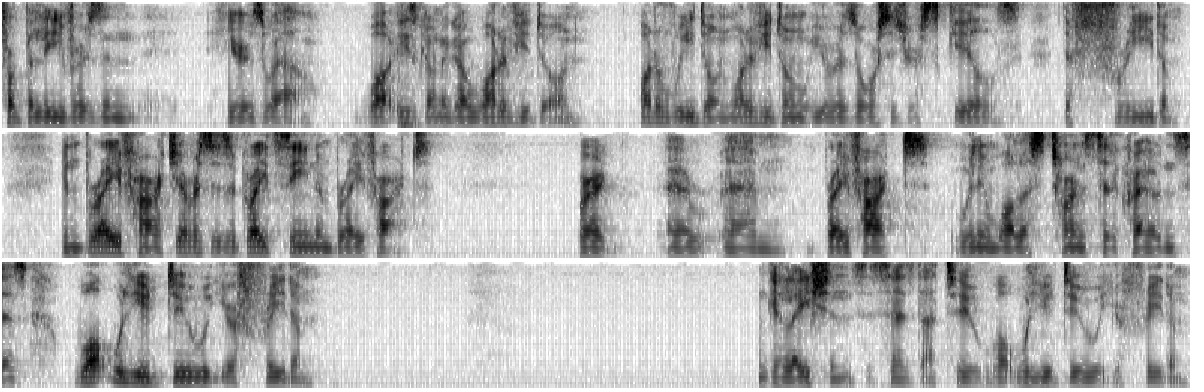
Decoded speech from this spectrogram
for believers in here as well. What he's going to go, what have you done? What have we done? What have you done with your resources, your skills, the freedom? in Braveheart. You ever there's a great scene in Braveheart where uh, um, Braveheart William Wallace turns to the crowd and says, "What will you do with your freedom?" In Galatians, it says that too. What will you do with your freedom?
